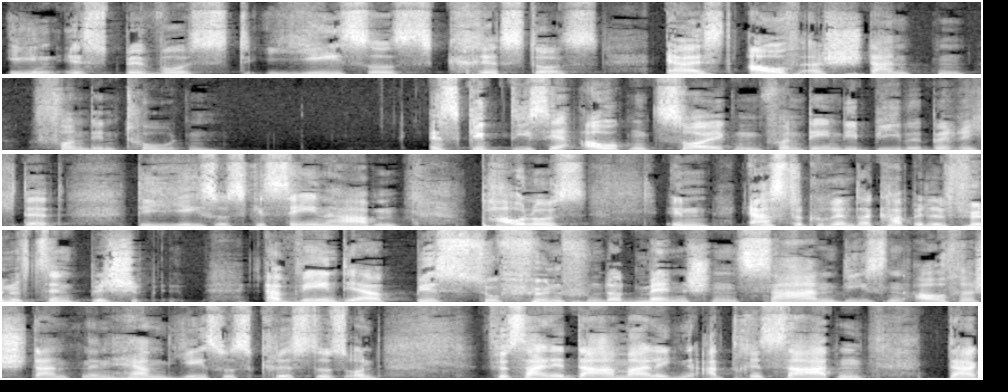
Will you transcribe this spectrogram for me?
Ihnen ist bewusst, Jesus Christus, er ist auferstanden von den Toden. Es gibt diese Augenzeugen, von denen die Bibel berichtet, die Jesus gesehen haben. Paulus in 1. Korinther Kapitel 15 erwähnt er, bis zu 500 Menschen sahen diesen auferstandenen Herrn Jesus Christus. Und für seine damaligen Adressaten, da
